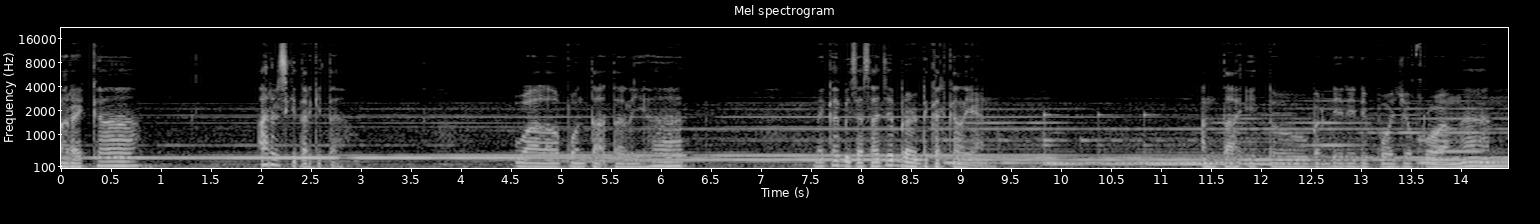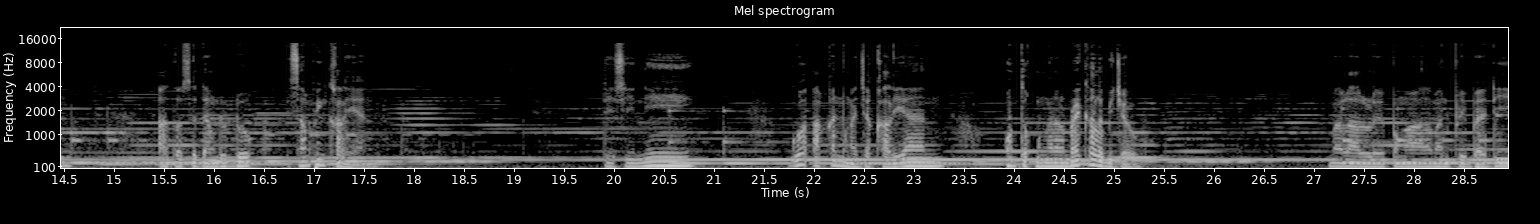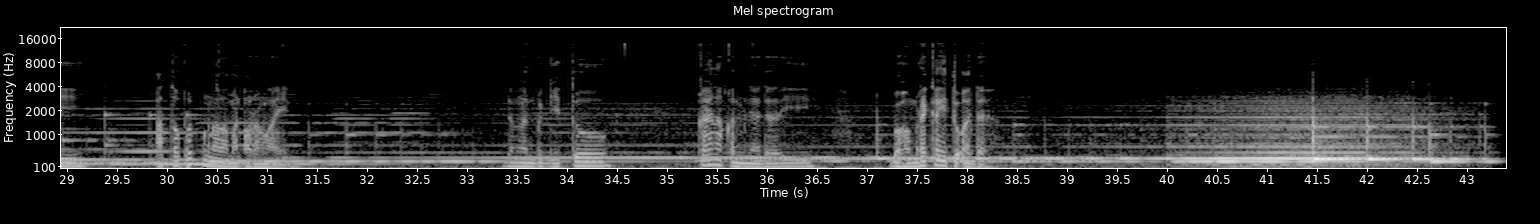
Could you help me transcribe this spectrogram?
Mereka ada di sekitar kita. Walaupun tak terlihat, mereka bisa saja berada dekat kalian. Entah itu berdiri di pojok ruangan atau sedang duduk di samping kalian. Di sini, gue akan mengajak kalian untuk mengenal mereka lebih jauh melalui pengalaman pribadi ataupun pengalaman orang lain. Dengan begitu, kalian akan menyadari bahwa mereka itu ada.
